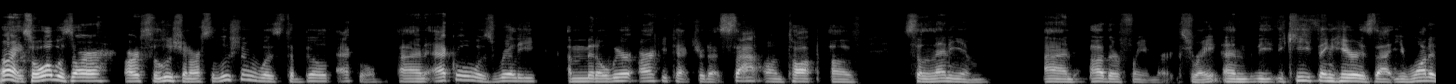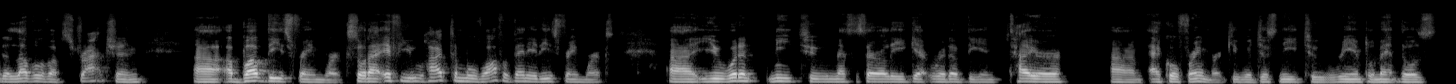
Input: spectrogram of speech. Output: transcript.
All right, so what was our, our solution? Our solution was to build Echo and Echo was really a middleware architecture that sat on top of Selenium and other frameworks, right? And the, the key thing here is that you wanted a level of abstraction uh, above these frameworks so that if you had to move off of any of these frameworks, uh, you wouldn't need to necessarily get rid of the entire um, Echo framework. You would just need to re-implement those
